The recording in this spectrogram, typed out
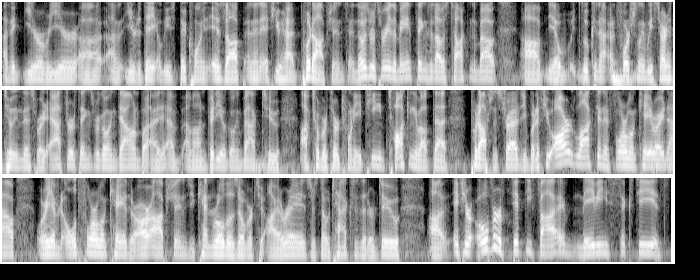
I think year over year, uh, year to date, at least Bitcoin is up. And then if you had put options, and those were three of the main things that I was talking about. Uh, you know, Luke and I, unfortunately, we started doing this right after things were going down, but I I'm on video going back to October 3rd, 2018, talking about that put option strategy. But if you are locked in at 401k right now, or you have an old 401k, there are options. You can roll those over to IRAs. There's no taxes that are due. Uh, if you're over 55, maybe 60, it's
